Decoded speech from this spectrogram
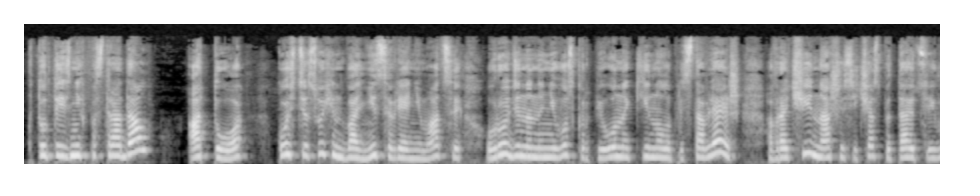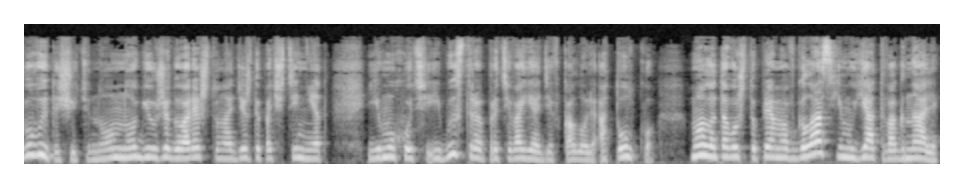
Кто-то из них пострадал? А то. Костя Сухин в больнице, в реанимации. Уродина на него скорпиона кинула, представляешь? А врачи наши сейчас пытаются его вытащить, но многие уже говорят, что надежды почти нет. Ему хоть и быстро противоядие вкололи, а толку? Мало того, что прямо в глаз ему яд вогнали,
